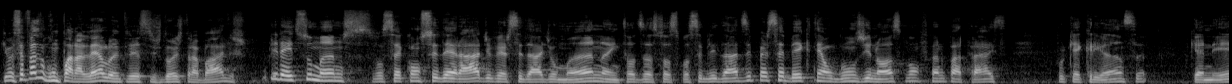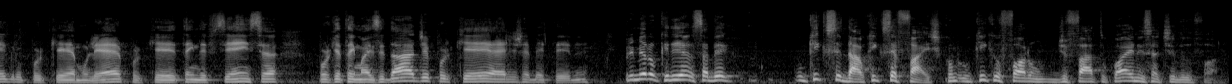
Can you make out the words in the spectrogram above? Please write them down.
Que você faz algum paralelo entre esses dois trabalhos? Direitos humanos. Você considerar a diversidade humana em todas as suas possibilidades e perceber que tem alguns de nós que vão ficando para trás, porque é criança, porque é negro, porque é mulher, porque tem deficiência, porque tem mais idade, porque é LGBT, né? Primeiro eu queria saber o que, que se dá, o que, que você faz, o que, que o fórum, de fato, qual é a iniciativa do fórum?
